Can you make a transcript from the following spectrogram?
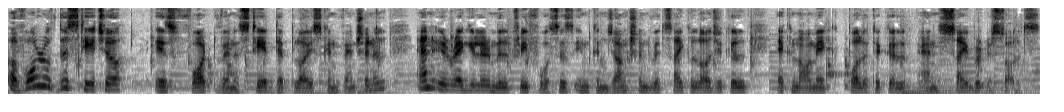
A war of this stature is fought when a state deploys conventional and irregular military forces in conjunction with psychological, economic, political, and cyber assaults.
